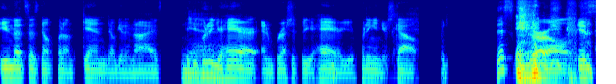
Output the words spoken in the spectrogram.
even though it says "Don't put on skin, don't get in eyes." If you put it in your hair and brush it through your hair, you're putting in your scalp. This girl is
